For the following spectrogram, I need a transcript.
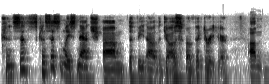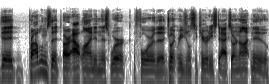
consist, consistently snatch um, defeat out of the jaws of victory here. Um, the problems that are outlined in this work for the Joint Regional Security Stacks are not new.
